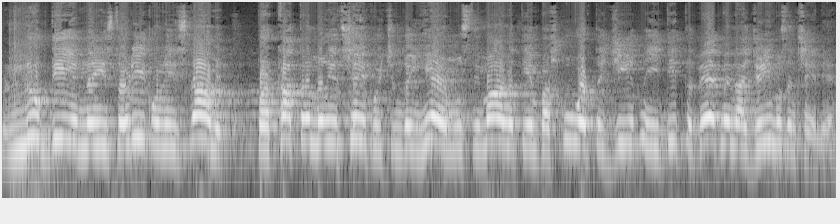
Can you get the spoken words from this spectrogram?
Nuk dihet në historikun e Islamit për 14 shekuj që ndonjëherë muslimanët t'jenë bashkuar të gjithë në një ditë të vetme në agjërim ose në çelje.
